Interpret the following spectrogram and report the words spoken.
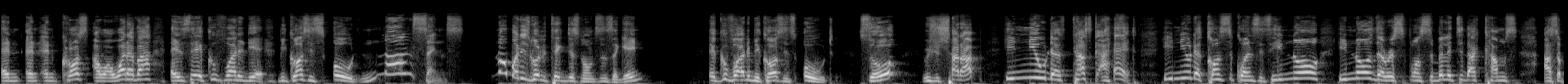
and, and, and cross our whatever and say Kufuor there because it's old. Nonsense. Nobody's going to take this nonsense again. Ekufuor because it's old. So we should shut up. He knew the task ahead. He knew the consequences. He know he knows the responsibility that comes as a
